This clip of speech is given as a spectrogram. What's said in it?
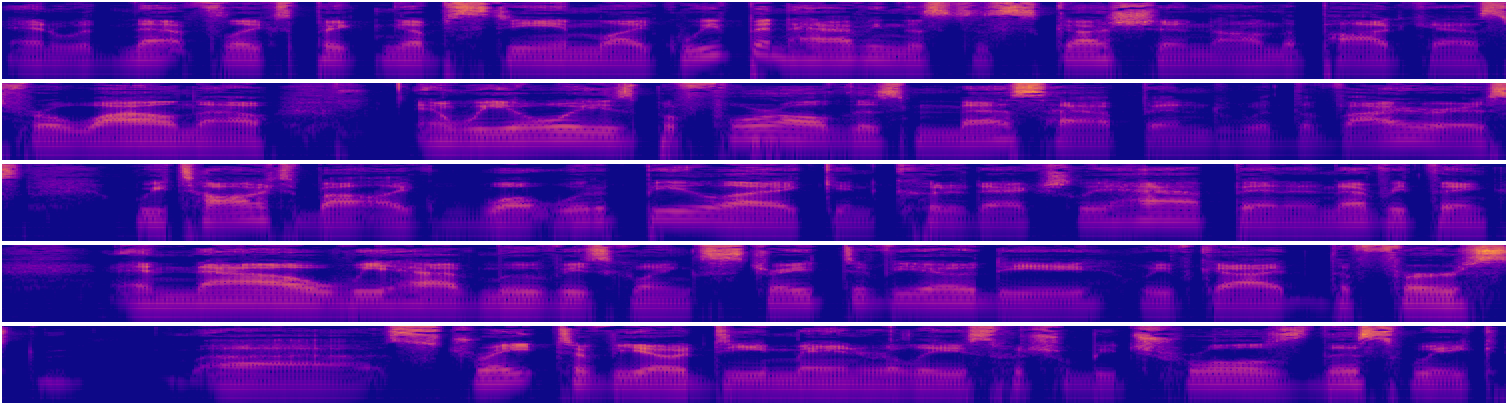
and with Netflix picking up steam. Like we've been having this discussion on the podcast for a while now, and we always before all this mess happened with the virus, we talked about like what would it be like and could it actually happen and everything. And now we have movies going straight to VOD. We've got the first uh, straight to VOD main release, which will be Trolls this week.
